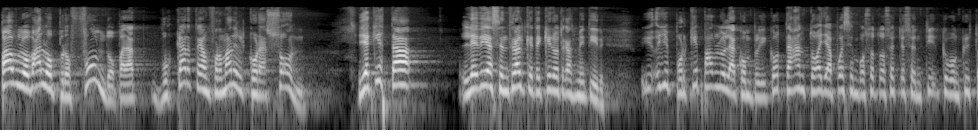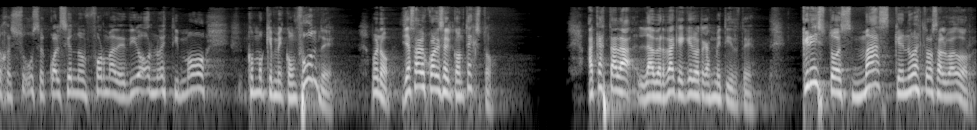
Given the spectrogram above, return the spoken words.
Pablo va a lo profundo para buscar transformar el corazón. Y aquí está la idea central que te quiero transmitir. Oye, ¿por qué Pablo la complicó tanto? Haya pues en vosotros este sentir que hubo en Cristo Jesús, el cual siendo en forma de Dios no estimó, como que me confunde. Bueno, ya sabes cuál es el contexto. Acá está la, la verdad que quiero transmitirte. Cristo es más que nuestro Salvador,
